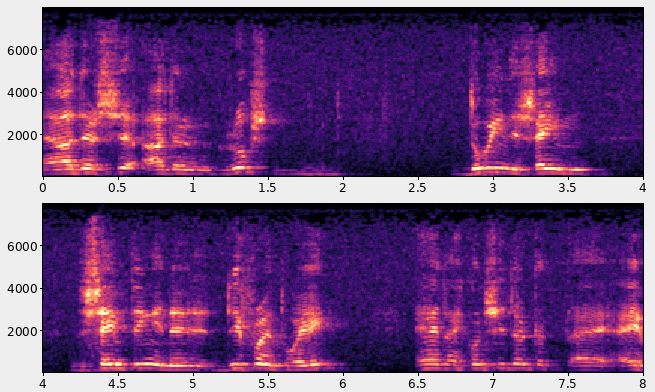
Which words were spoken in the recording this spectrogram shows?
Other other groups doing the same the same thing in a different way, and I consider that a, a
